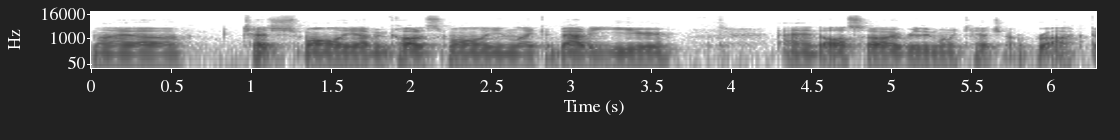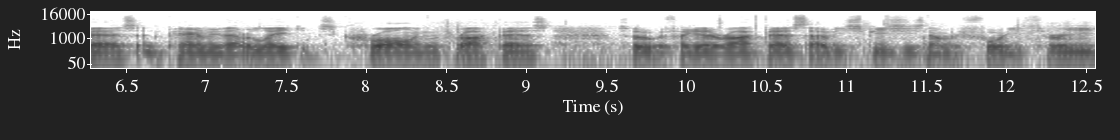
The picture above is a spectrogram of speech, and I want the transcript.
my uh, catch a smallie. I haven't caught a smallie in like about a year. And also, I really want to catch a rock bass, and apparently that lake is crawling with rock bass. So if I get a rock bass, that would be species number 43.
